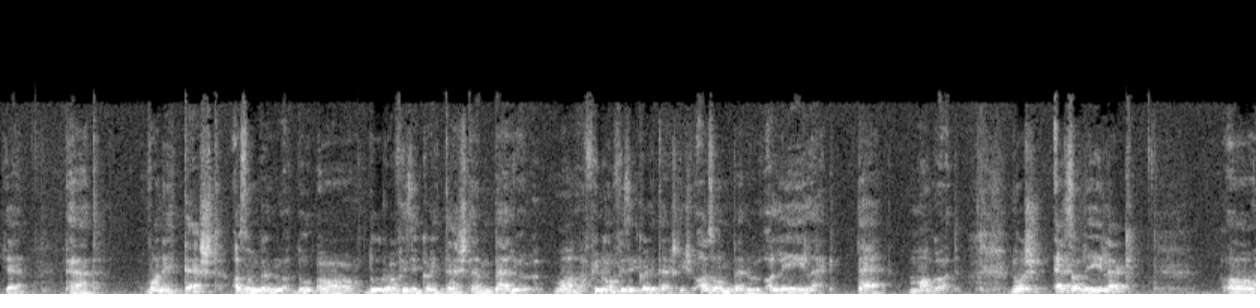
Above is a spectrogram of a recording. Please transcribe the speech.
Ugye? Tehát van egy test, azon belül a, a durva fizikai testen belül van a finom fizikai test, és azon belül a lélek, te magad. Nos, ez a lélek a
